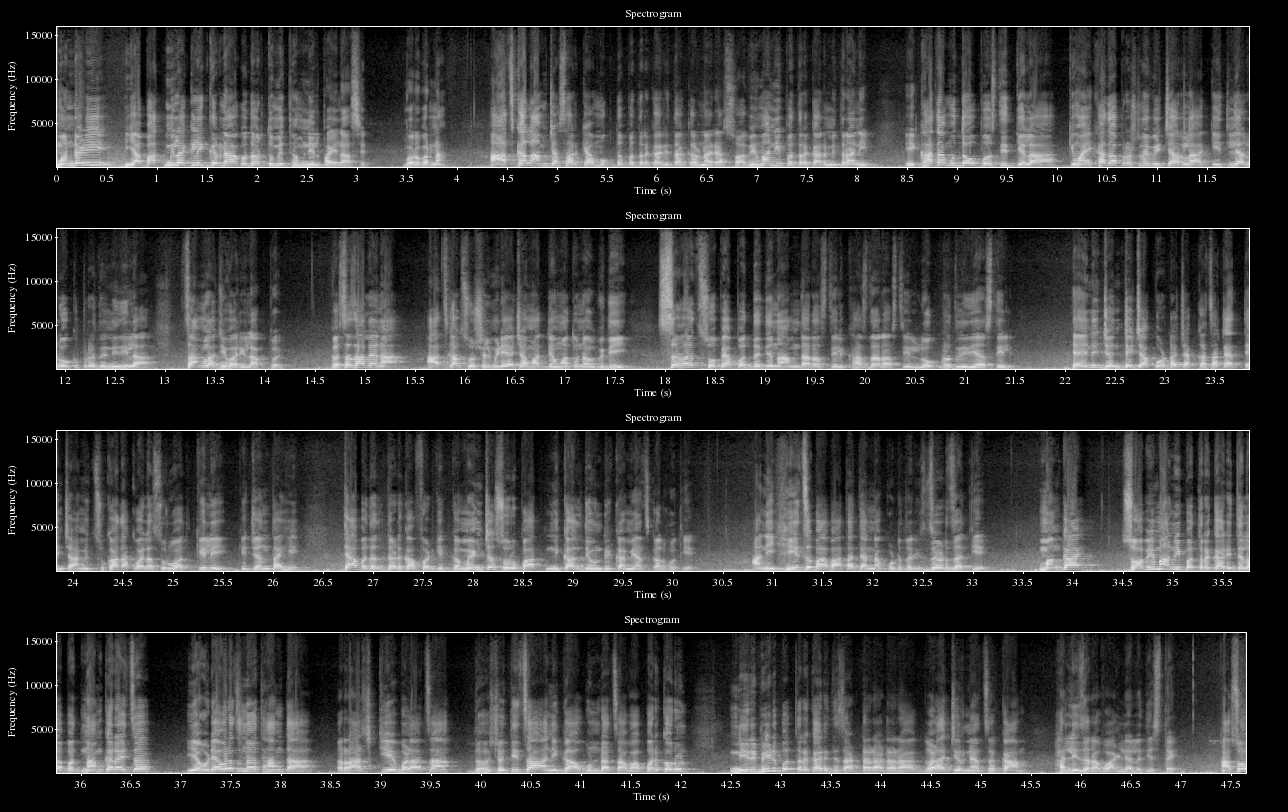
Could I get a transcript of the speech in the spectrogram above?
मंडळी या बातमीला क्लिक करण्या अगोदर तुम्ही थंबनील पाहिला असेल. बरोबर ना? आजकाल आमच्यासारख्या मुक्त पत्रकारिता करणाऱ्या स्वाभिमानी पत्रकार मित्रांनी एखादा मुद्दा उपस्थित केला किंवा एखादा प्रश्न विचारला की इथल्या लोकप्रतिनिधीला चांगला जिवारी लागतोय. कसं झालं ना आजकाल सोशल मीडियाच्या माध्यमातून अगदी सहज सोप्या पद्धतीनं आमदार असतील खासदार असतील लोकप्रतिनिधी असतील त्यांनी जनतेच्या कोर्टाच्या कचाट्यात त्यांच्या आम्ही चुका दाखवायला सुरुवात केली की जनता ही त्याबद्दल तडकाफडकी कमेंटच्या स्वरूपात निकाल देऊन रिकामी आजकाल होतीये. आणि हीच बाब आता त्यांना कुठंतरी जड जातीये. मग काय? स्वाभिमानी पत्रकारितेला बदनाम करायचं? एवढ्यावरच न थांबता राजकीय बळाचा दहशतीचा आणि गावगुंडाचा वापर करून निर्भीड पत्रकारितेचा टराटरा गळा चिरण्याचं काम हल्ली जरा वाढलेलं दिसतंय. असो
